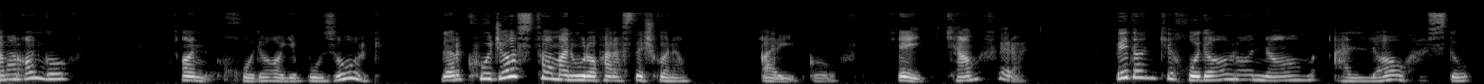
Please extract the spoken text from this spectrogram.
جمرغان گفت آن خدای بزرگ در کجاست تا من او را پرستش کنم؟ قریب گفت ای کم خرد بدان که خدا را نام الله هست و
